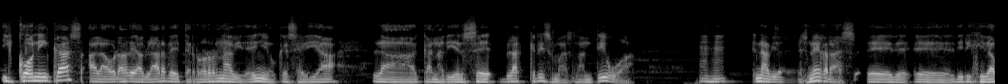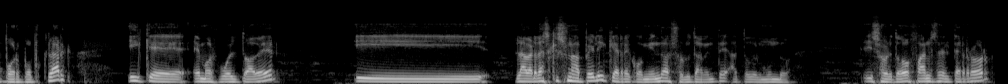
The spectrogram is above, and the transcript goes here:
icónicas a la hora de hablar de terror navideño, que sería la canadiense Black Christmas, la antigua. Navidades Negras, eh, de- eh, dirigida por Bob Clark y que hemos vuelto a ver. Y la verdad es que es una peli que recomiendo absolutamente a todo el mundo. Y sobre todo fans del terror,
